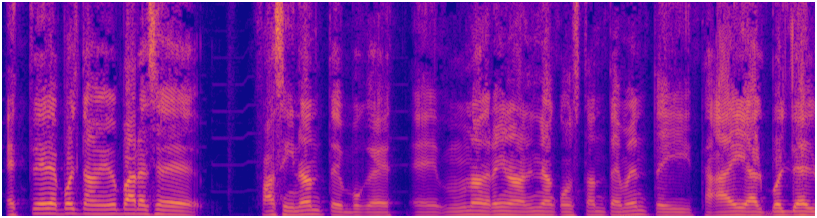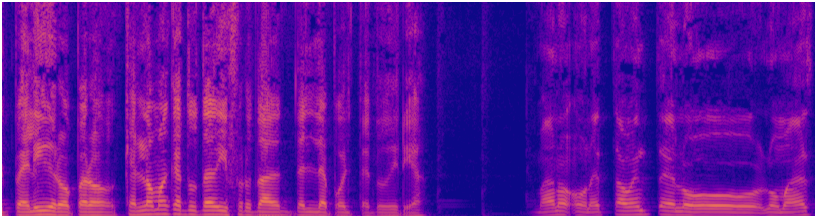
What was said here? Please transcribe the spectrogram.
Este deporte a mí me parece fascinante porque es una adrenalina constantemente y está ahí al borde del peligro, pero ¿qué es lo más que tú te disfrutas del deporte, tú dirías? Mano, honestamente, lo, lo más,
